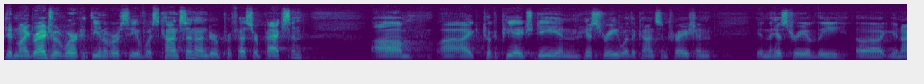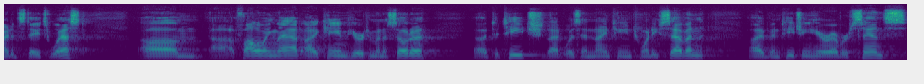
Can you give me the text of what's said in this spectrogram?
did my graduate work at the University of Wisconsin under Professor Paxson. Um, I took a PhD in history with a concentration in the history of the uh, United States West. Um, uh, following that, I came here to Minnesota uh, to teach. That was in 1927. I've been teaching here ever since,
